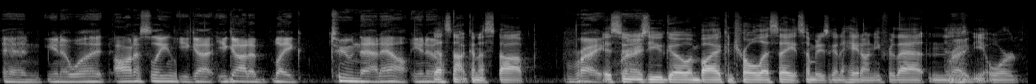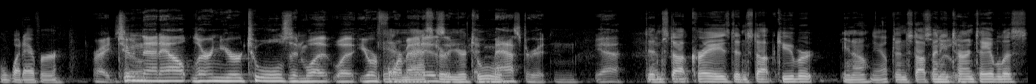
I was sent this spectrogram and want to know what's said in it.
And you know what? Honestly, you got you got to like tune that out. You know, That's not going to stop. right. As soon right, as you go and buy a Kontrol S8, somebody's going to hate on you for that, and then- Right. or whatever. right so- tune that out, learn your tools and what what your Yeah, format is, master and, your and tool. master it. And yeah, Didn't stop Craze, didn't stop Qbert, you know, Yep. didn't stop Absolutely. any turntablist.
